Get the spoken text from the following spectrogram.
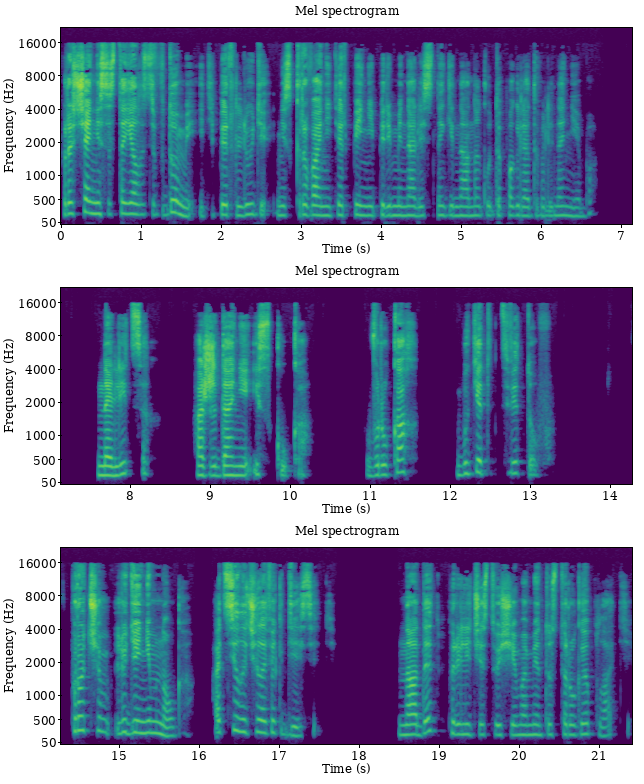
Прощание состоялось в доме, и теперь люди, не скрывая нетерпения, переминались ноги на ногу да поглядывали на небо. На лицах ожидание и скука. В руках букет цветов. Впрочем, людей немного, от силы человек десять. На адет приличествующее моменту строгое платье,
